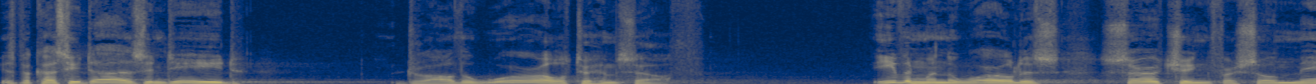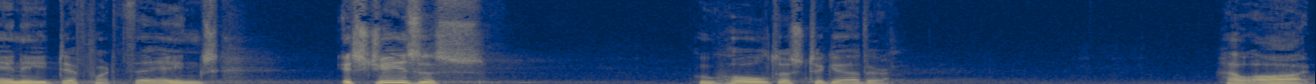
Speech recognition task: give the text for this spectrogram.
is because he does indeed draw the world to himself. Even when the world is searching for so many different things, it's Jesus who holds us together. How odd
